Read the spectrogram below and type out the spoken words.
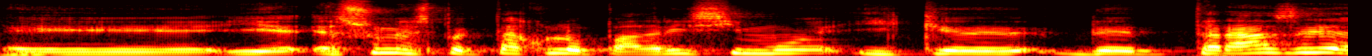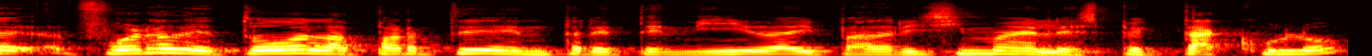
Eh, y es un espectáculo padrísimo y que detrás, de, fuera de toda la parte entretenida y padrísima del espectáculo,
